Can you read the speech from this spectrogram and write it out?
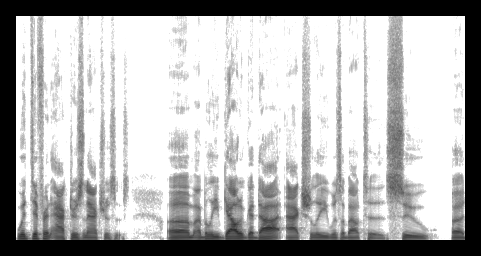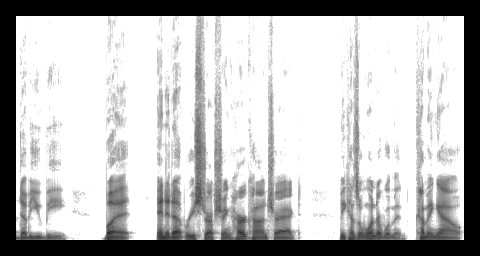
with different actors and actresses. Um, I believe Gal Gadot actually was about to sue uh, WB, but ended up restructuring her contract because of Wonder Woman coming out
